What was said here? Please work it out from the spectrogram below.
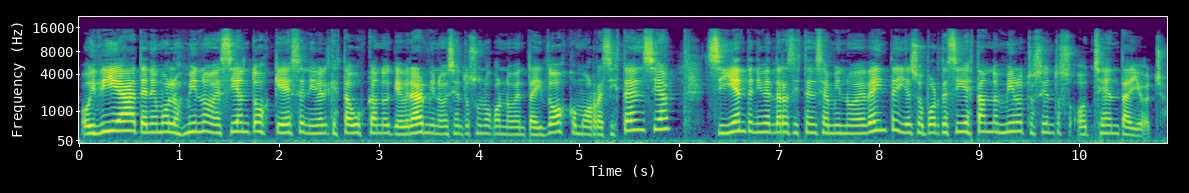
hoy día tenemos los 1900, que es el nivel que está buscando quebrar, 1901,92 como resistencia. Siguiente nivel de resistencia 1920 y el soporte sigue estando en 1888.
